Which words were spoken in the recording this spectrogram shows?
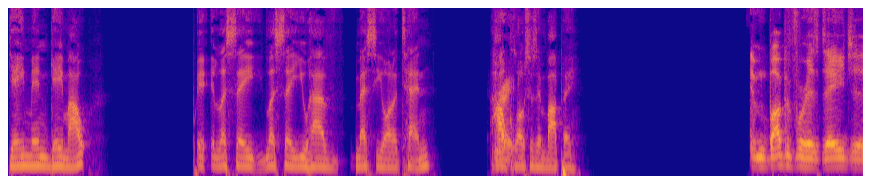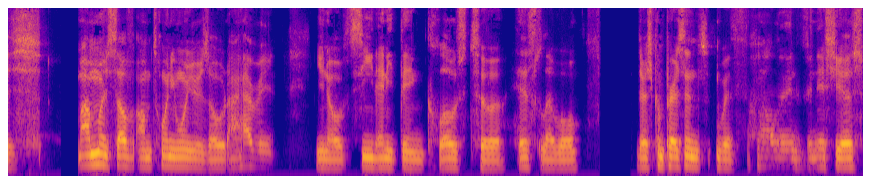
game in, game out. It- it- let's say let's say you have Messi on a ten. How Right. close is Mbappe? Mbappe for his age is I myself I'm 21 years old. I haven't, you know, seen anything close to his level. There's comparisons with Haaland, Vinicius,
